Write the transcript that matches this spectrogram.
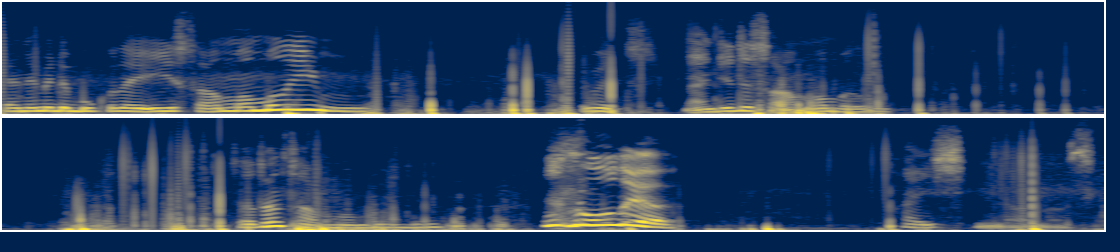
Kendimi de bu kadar iyi sanmamalıyım. Evet. Bence de sarma balon. Zaten sarma balon. ne oluyor? Hayır şimdi anlasın.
